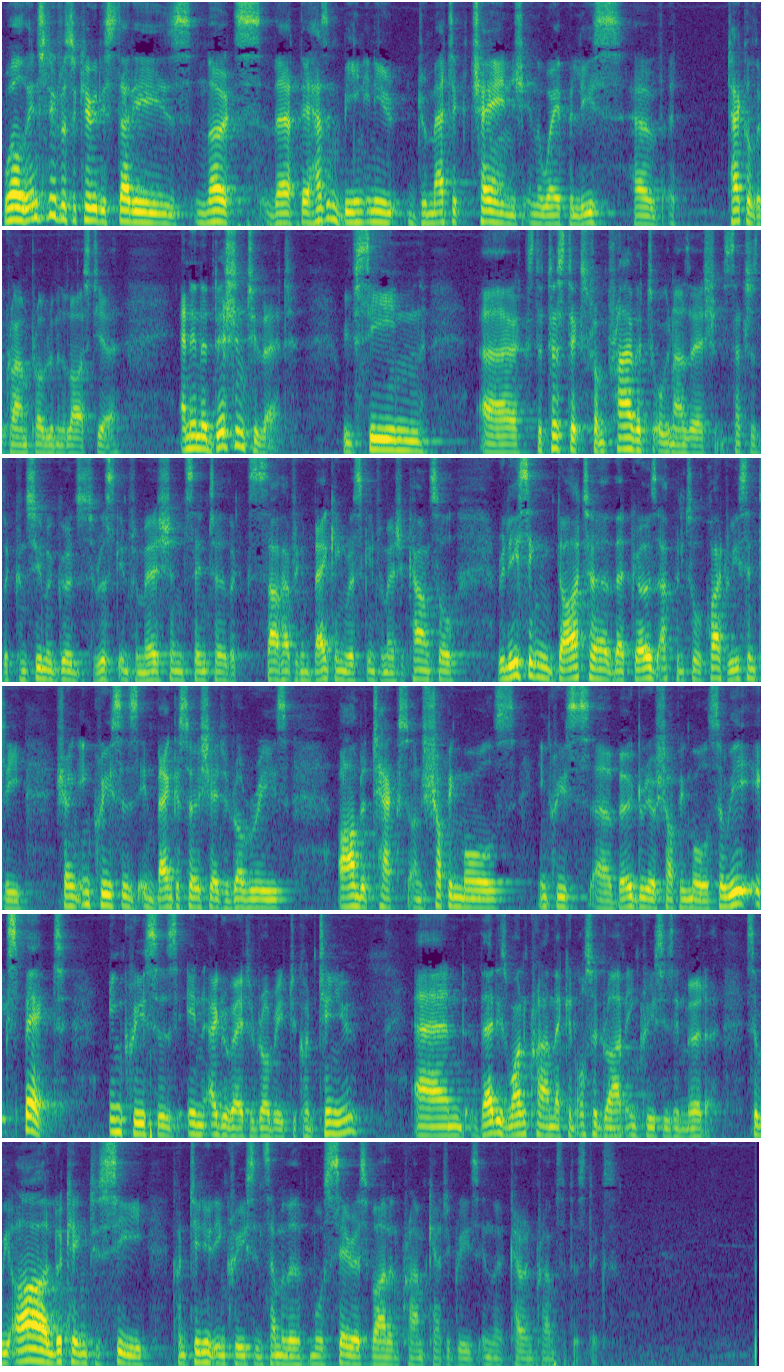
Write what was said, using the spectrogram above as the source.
Well, the Institute for Security Studies notes that there hasn't been any dramatic change in the way police have uh, tackled the crime problem in the last year. And in addition to that, we've seen uh, statistics from private organizations such as the Consumer Goods Risk Information Center, the South African Banking Risk Information Council, releasing data that goes up until quite recently showing increases in bank associated robberies, armed attacks on shopping malls, increased uh, burglary of shopping malls. So we expect increases in aggravated robbery to continue. And that is one crime that can also drive increases in murder. So we are looking to see continued increase in some of the more serious violent crime categories in the current crime statistics.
